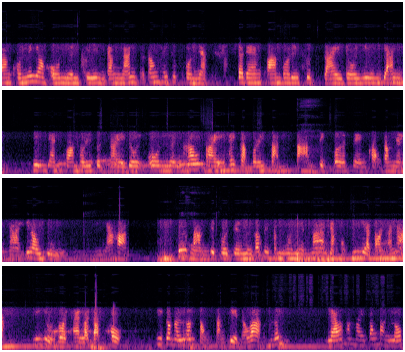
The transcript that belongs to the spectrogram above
บางคนไม่ยอมโอนเงินคืน ดังนั้นจะต้องให้ทุกคนเนี่ย แสดงความบริสุทธิ์ใจโดยยืนยัน ยืนยันความบริสุทธิ์ใจโดยโอนเงินเข้าไปให้กับบริษัท 30เปอร์เซ็นของตำแหน่งงานที่เราอยู่อย่างเงี้ยค่ะซึ่ง30เปอร์เซ็นมันก็เป็นจำนวนเงินมากอย่างของพี่อะตอนนั้นอะที่อยู่ตัวแทนระดับหกพี่ก็มาเริ่มสองสังเกตแล้วว่าเฮ้ยแล้วทำไมต้องมันลบ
